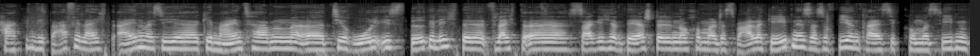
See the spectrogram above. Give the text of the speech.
Haken wir da vielleicht ein, weil Sie ja gemeint haben, äh, Tirol ist bürgerlich. Äh, vielleicht äh, sage ich an der Stelle noch einmal das Wahlergebnis, also 34,7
